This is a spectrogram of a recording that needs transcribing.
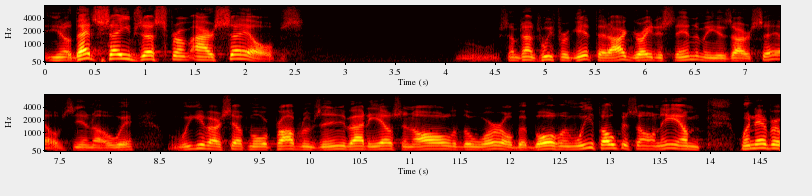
you know that saves us from ourselves. Sometimes we forget that our greatest enemy is ourselves. You know, we we give ourselves more problems than anybody else in all of the world. But boy, when we focus on Him, whenever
